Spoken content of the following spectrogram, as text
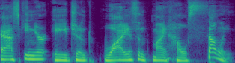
asking your agent why isn't my house selling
